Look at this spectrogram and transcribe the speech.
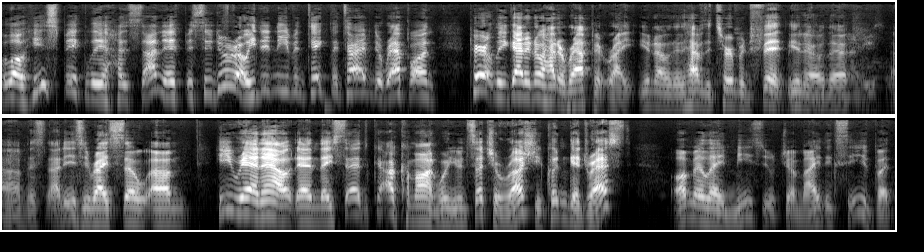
V'lo hispik lihasanif b'siduro. He didn't even take the time to wrap on. Apparently, you got to know how to wrap it right. You know, to have the turban fit. You know, the um, it's not easy, right? So um, he ran out, and they said, "Oh, come on, were you in such a rush you couldn't get dressed?" Omele mizucha might exceed, but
